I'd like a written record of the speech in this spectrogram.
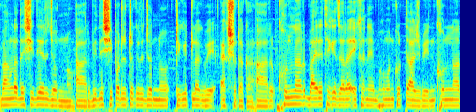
বাংলাদেশিদের জন্য। আর বিদেশি পর্যটকের জন্য টিকিট লাগবে একশো টাকা। আর খুলনার বাইরে থেকে যারা এখানে ভ্রমণ করতে আসবেন, খুলনার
